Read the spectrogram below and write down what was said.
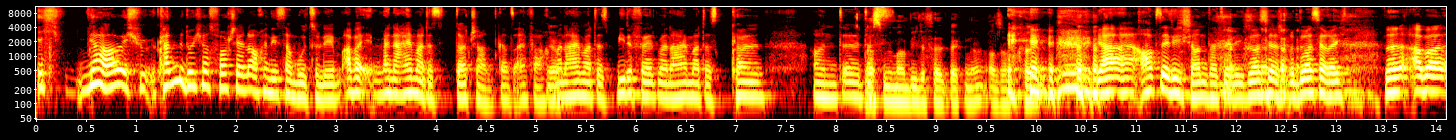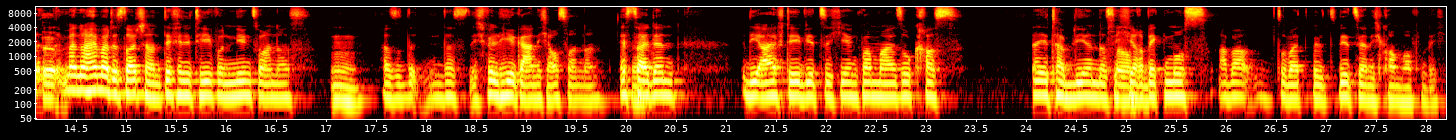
ich, ja, ich kann mir durchaus vorstellen, auch in Istanbul zu leben. Aber meine Heimat ist Deutschland, ganz einfach. Ja. Meine Heimat ist Bielefeld, meine Heimat ist Köln. Und äh, das, Lassen wir mal Bielefeld weg, ne? Also Köln. ja, hauptsächlich schon tatsächlich. Du hast ja, du hast ja recht. Ne? Aber meine Heimat ist Deutschland, definitiv und nirgendwo anders. Mhm. Also das, ich will hier gar nicht auswandern. Es sei denn, die AfD wird sich irgendwann mal so krass etablieren, dass ich Ja. hier weg muss. Aber so weit wird es ja nicht kommen, hoffentlich.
